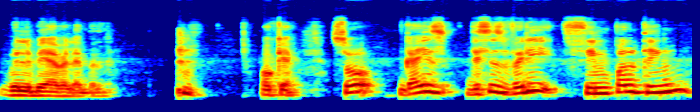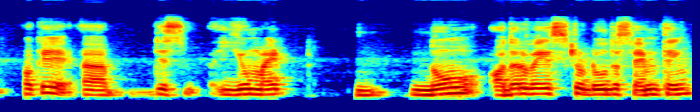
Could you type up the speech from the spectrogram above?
will be available. Okay. So guys this is very simple thing. Okay. Uh, this you might know other ways to do the same thing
